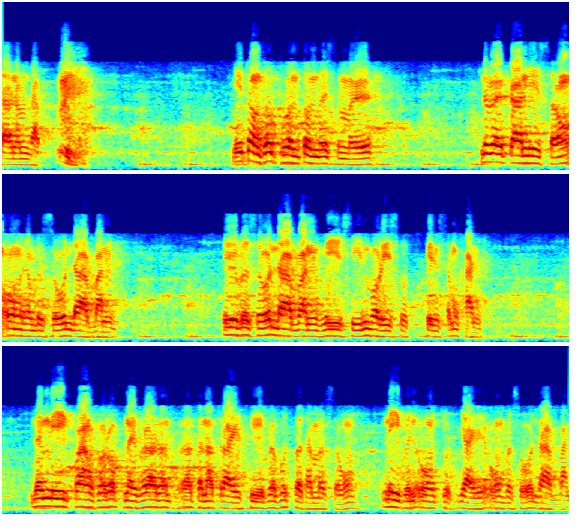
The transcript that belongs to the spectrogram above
ตามลำดับ นี่ต้องทบทวนต้นไปเสมอ และรายการที่สององค์แห่งประโสดาบันคือประโสดาบันมีศีลบริสุทธิ์เป็นสำคัญ และมีความเคารพในพระรัตนตรัยคือพระพุทธธรรมสงฆ์นี่เป็นองค์จุดใหญ่องค์ประโสดาบัน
